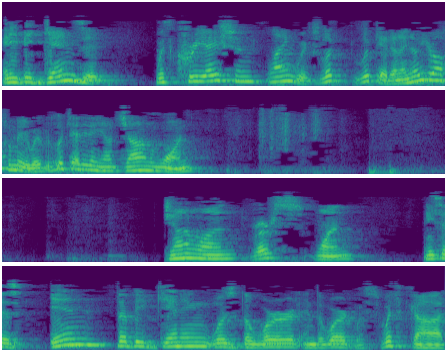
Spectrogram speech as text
And he begins it with creation language. Look, look at it. I know you're all familiar with it, but look at it in John 1. John 1, verse 1. And he says, In the beginning was the Word, and the Word was with God,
